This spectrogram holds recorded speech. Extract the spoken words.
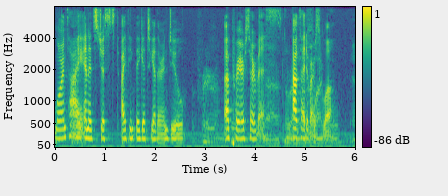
Lawrence High, and it's just, I think they get together and do A prayer, a prayer service Uh, outside of our school. Yeah.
